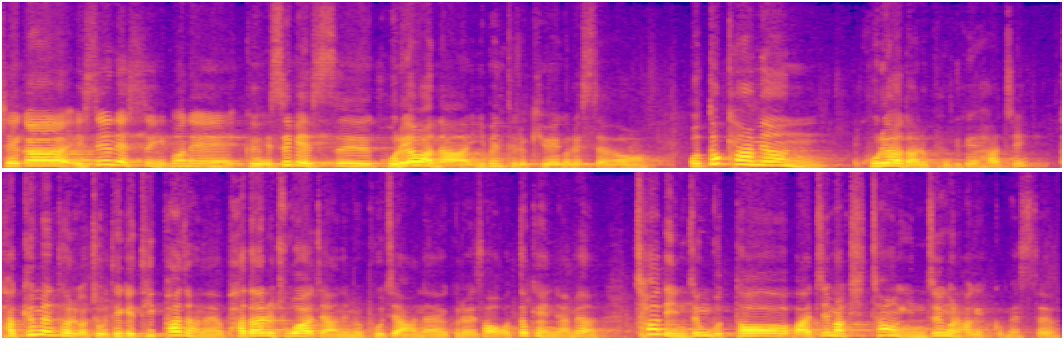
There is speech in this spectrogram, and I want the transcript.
제가 SNS 이번에 그 SBS 고래와나 이벤트를 기획을 했어요. 어떻게 하면 고래와 나를 보게 하지? 다큐멘터리가 저 되게 딥하잖아요. 바다를 좋아하지 않으면 보지 않아요. 그래서 어떻게 했냐면 첫 인증부터 마지막 시청 인증을 하게끔 했어요.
